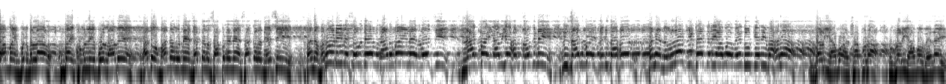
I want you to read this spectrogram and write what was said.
ગામય બુટ બલાલ બાઈ ખુબલી બોલાવે. આ તો માનવ ને જતલ સાપલ ને સાકળ નેસી. અને વરોડી ને સૌદેવ રાણબાઈ ને રોસી નાગભાઈ આવ્યા હર જોગની. જાનભાઈ જગદાહર અને નવલાખ ઈઠે કરી આવો વેદુ કેરી વહારા વળી આવો આશાપુરા વળી આવો વેરાઈ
